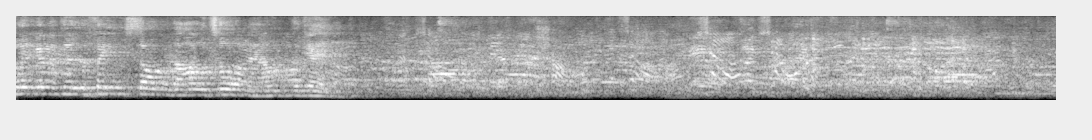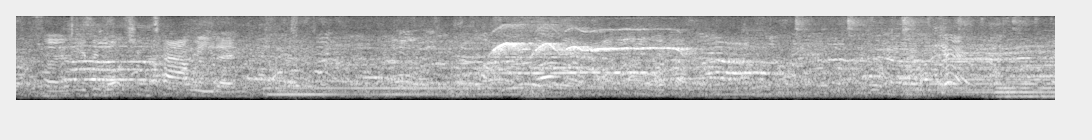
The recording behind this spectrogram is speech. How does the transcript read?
we're going to do the theme song of the whole tour now, again. So you.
